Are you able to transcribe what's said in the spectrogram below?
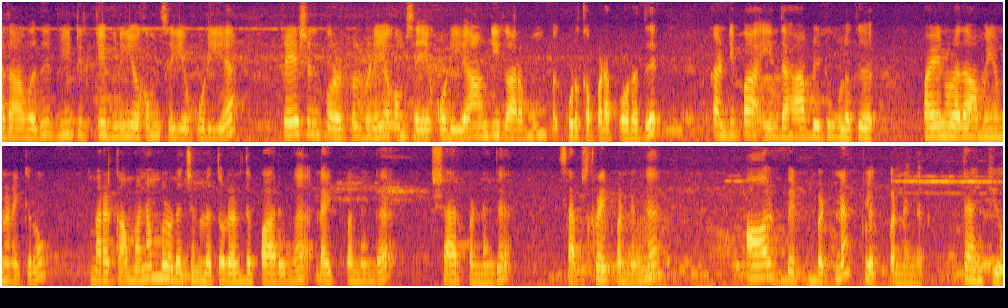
அதாவது வீட்டிற்கே விநியோகம் செய்யக்கூடிய ரேஷன் பொருட்கள் விநியோகம் செய்யக்கூடிய அங்கீகாரமும் கொடுக்கப்பட போகிறது கண்டிப்பாக இந்த அப்டேட் உங்களுக்கு பயனுள்ளதாக அமையும்னு நினைக்கிறோம். மறக்காமல் நம்மளோட சேனலை தொடர்ந்து பாருங்கள் லைக் பண்ணுங்கள் ஷேர் பண்ணுங்கள் சப்ஸ்கிரைப் பண்ணுங்கள் ஆல் பெல் பட்டனை கிளிக் பண்ணுங்கள் தேங்க்யூ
